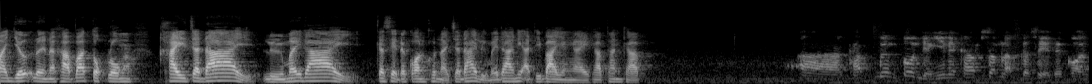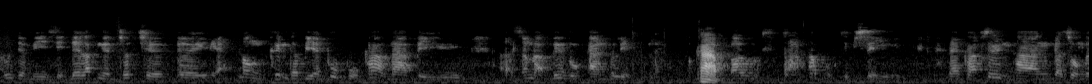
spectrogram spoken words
มาเยอะเลยนะครับ ว่าตกลงใครจะได้หรือไม่ได้เกษตรกรคนไหนจะได้หรือไม่ได้นี่อธิบายยังไงครับท่านครับครับเบื้องต้นอย่างนี้นะครับสำหรับเกษตรกรผู้จะมีสิทธิ์ได้รับเงินชดเชยเนี่ยต้องขึ้นทะเบียนผู้ปลูกข้าวนาปี สำหรับฤดูการผลิตนะครับร้อยหกสิบสามทับหกสิบสี่นะครับ ซึ่งทางกระทรวงเก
